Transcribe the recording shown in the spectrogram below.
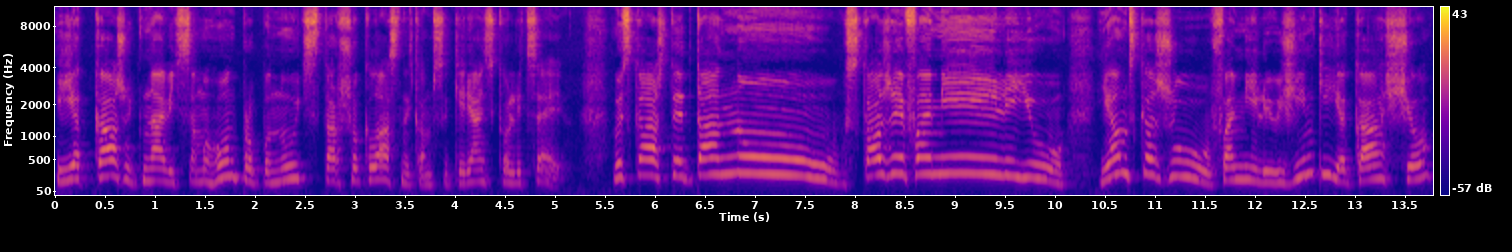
І, як кажуть, навіть самогон пропонують старшокласникам Сокірянського ліцею. Ви скажете, та ну, скажи фамілію. Я вам скажу фамілію жінки, яка що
